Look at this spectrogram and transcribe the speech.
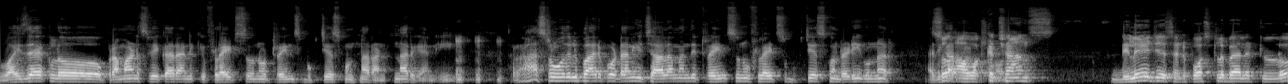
వైజాగ్లో ప్రమాణ స్వీకారానికి ఫ్లైట్స్ను ట్రైన్స్ బుక్ చేసుకుంటున్నారు అంటున్నారు కానీ రాష్ట్రం వదిలి పారిపోవడానికి చాలామంది ట్రైన్స్ను ఫ్లైట్స్ బుక్ చేసుకొని రెడీగా ఉన్నారు. అధికార ఒక్క ఛాన్స్ డిలే చేసి అంటే పోస్టల్ బ్యాలెట్లో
